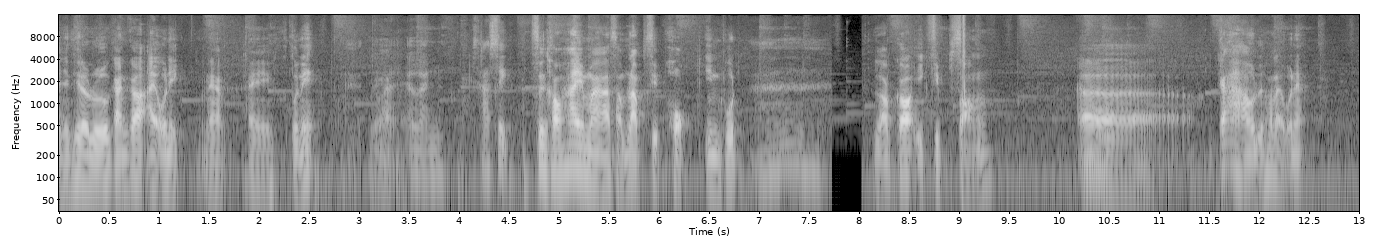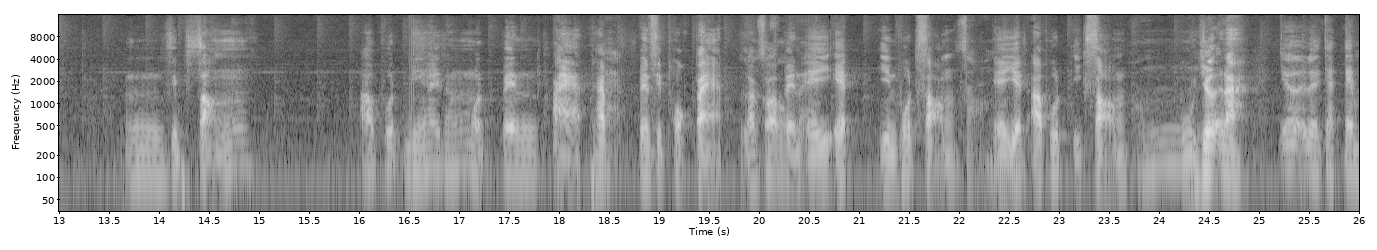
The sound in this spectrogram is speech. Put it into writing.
อย่างที่เรารู้กันก็ Ionic นะครับไอตัวนี้นะครับเอิร์นคลาสสิกซึ่งเขาให้มาสำหรับ 16 Input อ่าแล้วก็อีก 12 เอ่อ9หรือเท่าไหร่วะเนี่ย อืม12 Output มีให้ทั้งหมดเป็น8ครับ เป็น16 8แล้วก็เป็น AES Input สอง 2 AES Output อีก2อืมโอ้เยอะนะ เยอะเลยจัดเต็ม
